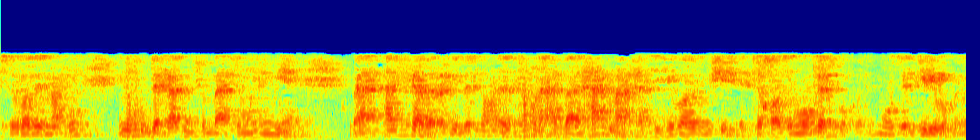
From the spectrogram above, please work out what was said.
استفاده مفهوم. اینو خوب دقت میشون بحث مهمیه. و از کرده اگه بتوان از همون اول هر مرحسی که وارد میشید اتخاذ موقف بکنید موضع گیری بکنید.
